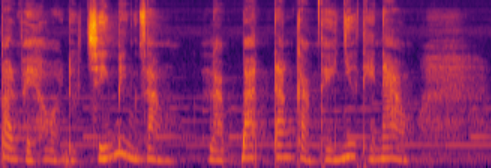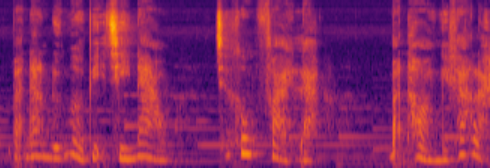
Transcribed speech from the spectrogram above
bạn phải hỏi được chính mình rằng là bạn đang cảm thấy như thế nào. Bạn đang đứng ở vị trí nào chứ không phải là bạn hỏi người khác là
